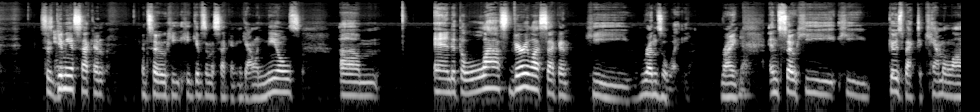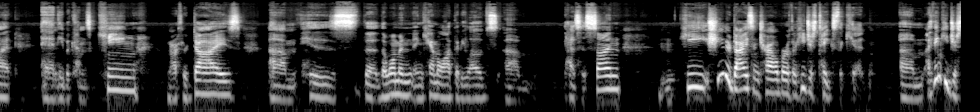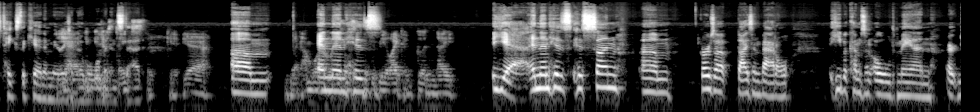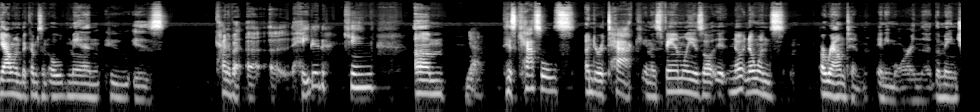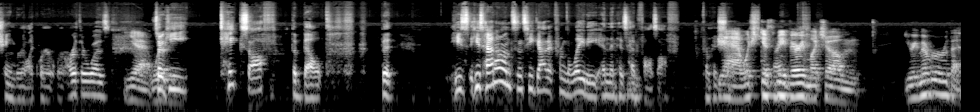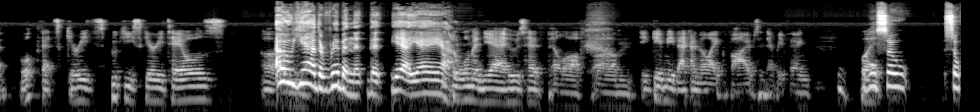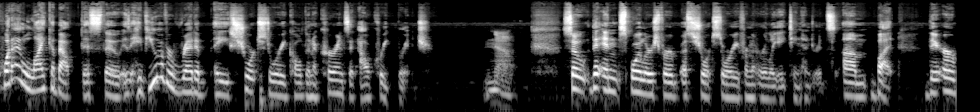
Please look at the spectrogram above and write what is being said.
says, Yeah. give me a second. And so he, he gives him a second and Gatlin kneels. Um, and at the last, very last second, he runs away, right? Yeah. And so he he goes back to Camelot, and he becomes king. And Arthur dies. Um, his the the woman in Camelot that he loves um, has his son. Mhm. He she either dies in childbirth or he just takes the kid. Um, I think he just takes the kid and marries yeah, a noble woman instead. yeah Um, like, And then his- be like a good knight. Yeah, and then his his son um, grows up, dies in battle. He becomes an old man, or Gawain becomes an old man who is kind of a, a, a hated king. Um, Yeah, his castle's under attack, and his family is all it, no no one's around him anymore in the the main chamber, like where where Arthur was. yeah. So he takes off the belt that he's he's had on since he got it from the lady, and then his head falls off from his Mm-hmm. yeah, shoulders, which gives me very much um. You remember that book, that scary, spooky, scary tales? Um, Oh yeah, the ribbon that that yeah yeah yeah. the woman, yeah, whose head fell off. Um, it gave me that kind of like vibes and everything. But Well, so so what I like about this though is have you ever read a, a short story called "An Occurrence at Owl Creek Bridge"? no, So the and spoilers for a short story from the early 1800s. Um, but there are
